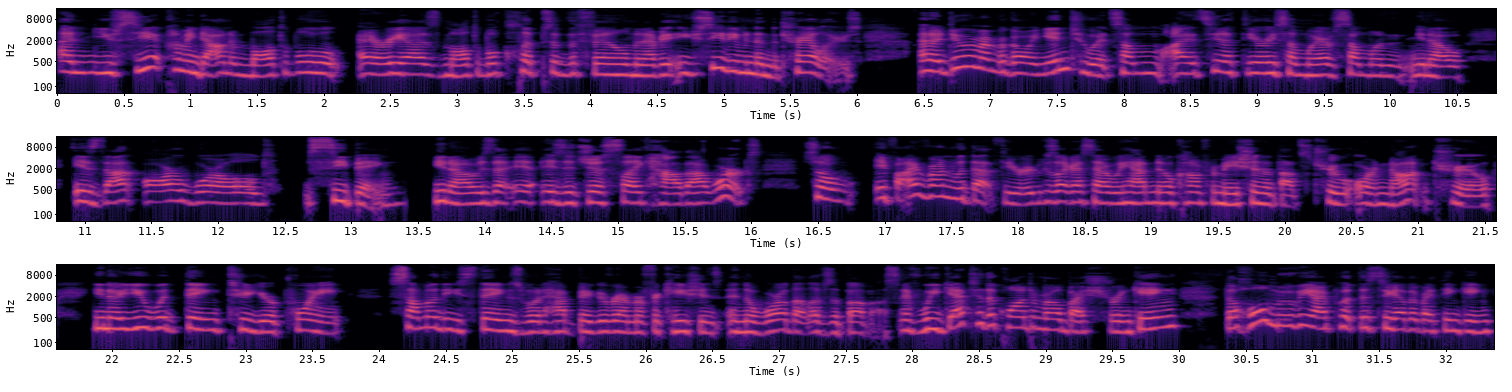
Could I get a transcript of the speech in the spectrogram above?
and you see it coming down in multiple areas, multiple clips of the film and everything. You see it even in the trailers. And I do remember going into it, some, I had seen a theory somewhere of someone, you know, is that our world seeping? You know, is that, is it just like how that works? So if I run with that theory, because like I said, we had no confirmation that that's true or not true, you know, you would think to your point, some of these things would have bigger ramifications in the world that lives above us. If we get to the quantum realm by shrinking, the whole movie, I put this together by thinking,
